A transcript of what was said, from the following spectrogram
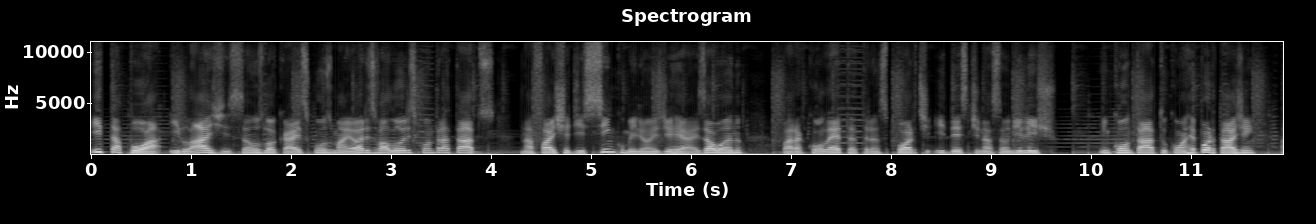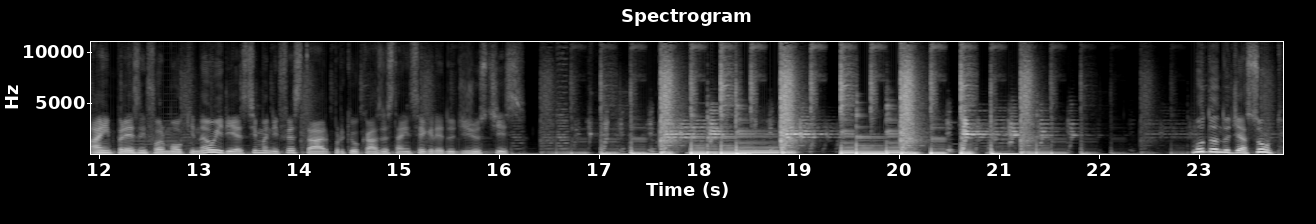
Itapoá e Lages são os locais com os maiores valores contratados, na faixa de 5 milhões de reais ao ano, para coleta, transporte e destinação de lixo. Em contato com a reportagem, a empresa informou que não iria se manifestar porque o caso está em segredo de justiça. Mudando de assunto,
